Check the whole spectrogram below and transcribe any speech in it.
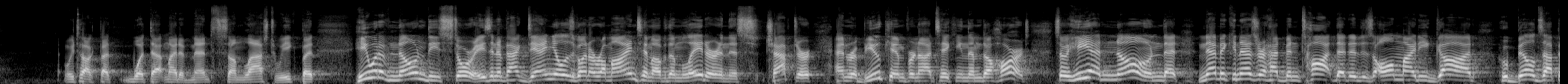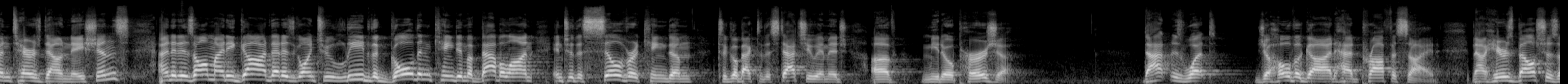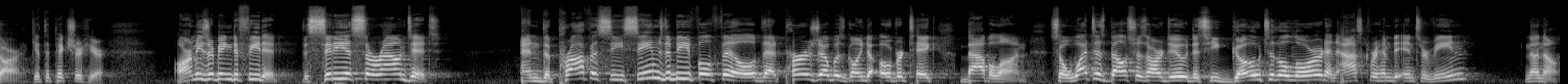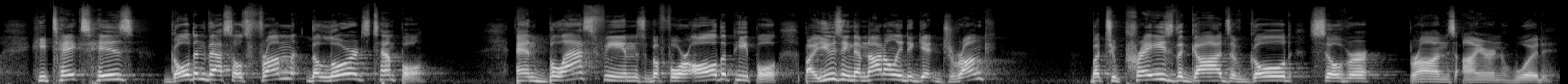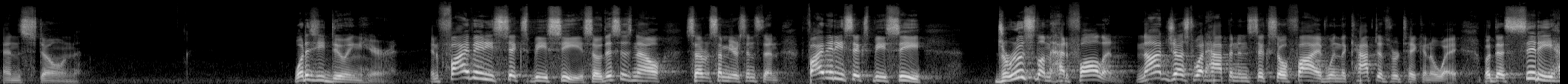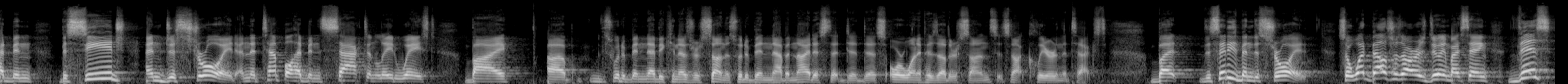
We talked about what that might have meant some last week, but he would have known these stories. And in fact, Daniel is going to remind him of them later in this chapter and rebuke him for not taking them to heart. So he had known that Nebuchadnezzar had been taught that it is Almighty God who builds up and tears down nations, and it is Almighty God that is going to lead the golden kingdom of Babylon into the silver kingdom, to go back to the statue image of Medo Persia. That is what Jehovah God had prophesied. Now here's Belshazzar. Get the picture here. Armies are being defeated, the city is surrounded, and the prophecy seems to be fulfilled that Persia was going to overtake Babylon. So what does Belshazzar do? Does he go to the Lord and ask for him to intervene? No, no. He takes his golden vessels from the Lord's temple and blasphemes before all the people by using them not only to get drunk but to praise the gods of gold, silver, bronze, iron, wood, and stone. What is he doing here? In 586 BC, so this is now some years since then, 586 BC, Jerusalem had fallen. Not just what happened in 605 when the captives were taken away, but the city had been besieged and destroyed, and the temple had been sacked and laid waste by Uh, this would have been Nebuchadnezzar's son. This would have been Nabonidus that did this, or one of his other sons. It's not clear in the text. But the city's been destroyed. So, what Belshazzar is doing by saying, This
